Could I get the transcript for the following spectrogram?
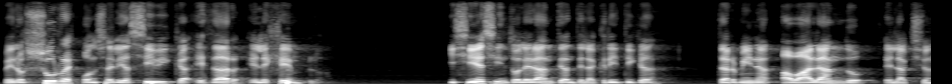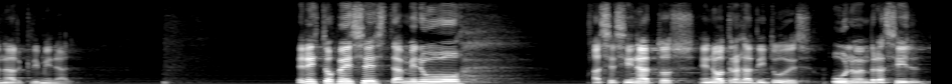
Pero su responsabilidad cívica es dar el ejemplo. Y si es intolerante ante la crítica, termina avalando el accionar criminal. En estos meses también hubo asesinatos en otras latitudes, uno en Brasil,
